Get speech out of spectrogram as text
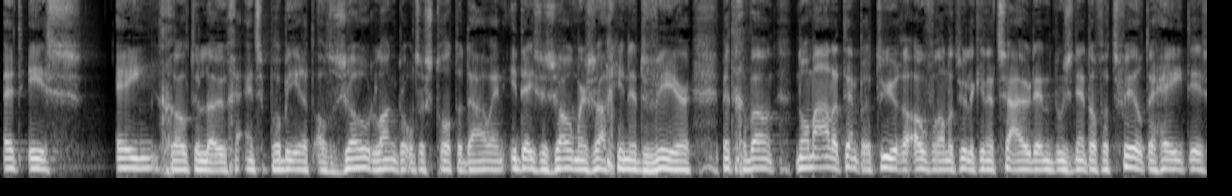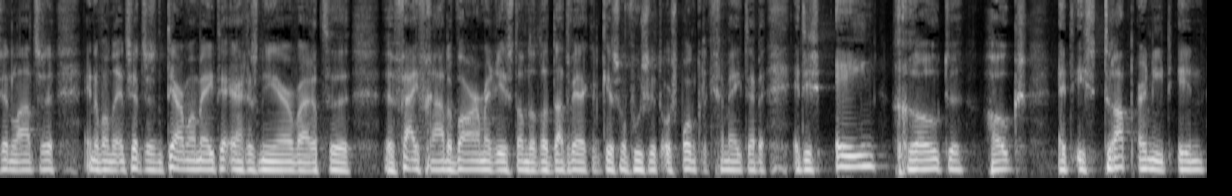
Het is één grote leugen. En ze proberen het al zo lang door onze strot te douwen. En in deze zomer zag je het weer met gewoon normale temperaturen overal natuurlijk in het zuiden. En doen ze net of het veel te heet is. En laten ze een of andere, en zetten ze een thermometer ergens neer waar het uh, vijf graden warmer is dan dat het daadwerkelijk is. Of hoe ze het oorspronkelijk gemeten hebben. Het is één grote hoax. Het is trap er niet in.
